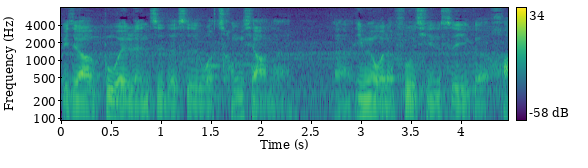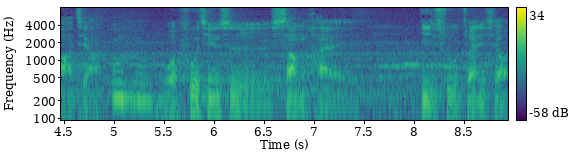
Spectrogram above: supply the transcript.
比较不为人知的是，我从小呢。呃，因为我的父亲是一个画家，嗯嗯，我父亲是上海艺术专校，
